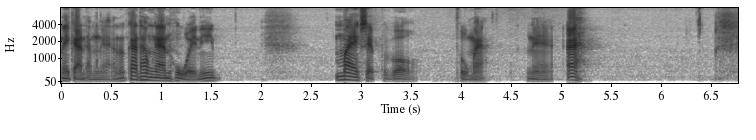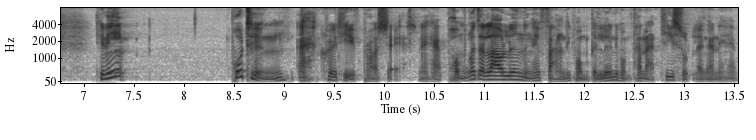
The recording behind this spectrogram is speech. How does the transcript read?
ในการทำงานแล้วการทำงานห่วยนี่ไม่ acceptable ถูกไหมนะฮะอะทีนี้พูดถึงอะ creative process นะครับผมก็จะเล่าเรื่องหนึ่งให้ฟังที่ผมเป็นเรื่องที่ผมถนัดที่สุดแล้วกันนะครับ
